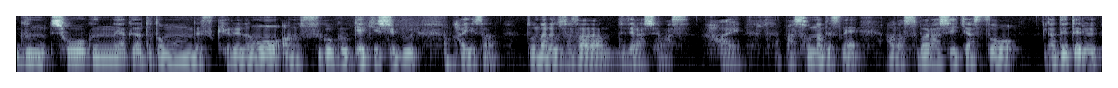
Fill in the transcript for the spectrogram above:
軍将軍の役だったと思うんですけれどもあのすごく激渋俳優さんドナルド・サザーランド出てらっしゃいます。はい、まあ、そんなですねあの素晴らしいキャストが出てる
